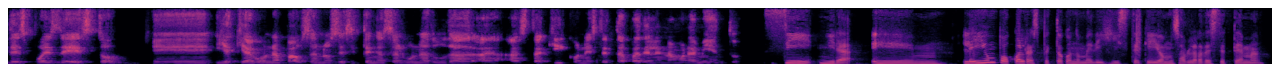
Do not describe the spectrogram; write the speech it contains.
después de esto, eh, y aquí hago una pausa, no sé si tengas alguna duda hasta aquí con esta etapa del enamoramiento. Sí, mira, em, leí un poco al respecto cuando me dijiste que íbamos a hablar de este tema.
